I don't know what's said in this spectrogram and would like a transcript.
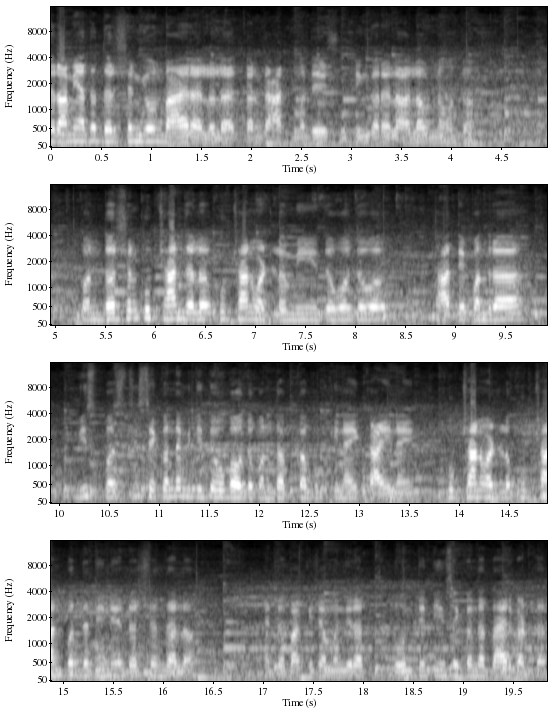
तर आम्ही आता दर्शन घेऊन बाहेर आलेलो आहेत कारण का आतमध्ये शूटिंग करायला अलाउड नव्हतं. पण दर्शन खूप छान झालं खूप छान वाटलं. मी जवळजवळ दहा ते पंधरा वीस पस्तीस सेकंद मी तिथे उभा होतो पण धक्काबुक्की नाही काही नाही. खूप छान वाटलं खूप छान पद्धतीने दर्शन झालं. नाही तर बाकीच्या मंदिरात दोन ते तीन सेकंदात बाहेर काढतात.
